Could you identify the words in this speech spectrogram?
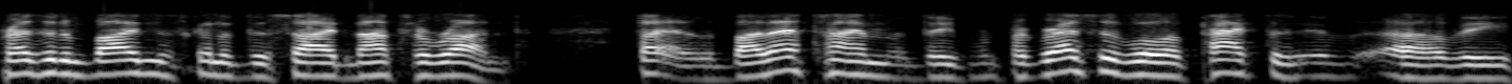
President Biden is going to decide not to run. By, by that time, the progressive will have packed the, uh, the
